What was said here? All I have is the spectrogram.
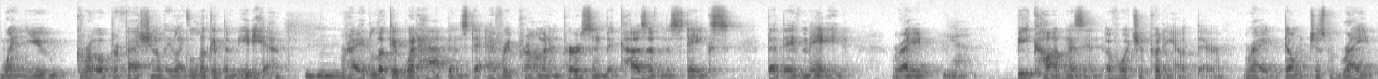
when you grow professionally like look at the media mm-hmm. right? Look at what happens to every prominent person because of mistakes that they've made right? Yeah. Be cognizant of what you're putting out there right? Don't just write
